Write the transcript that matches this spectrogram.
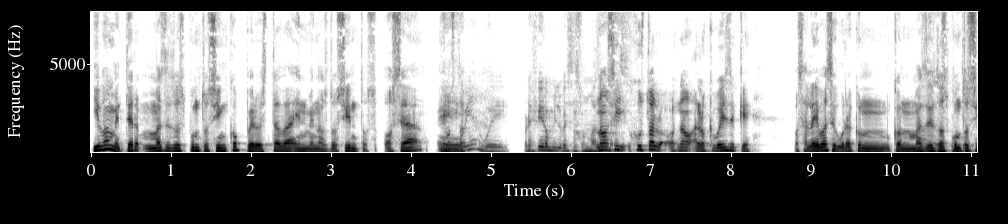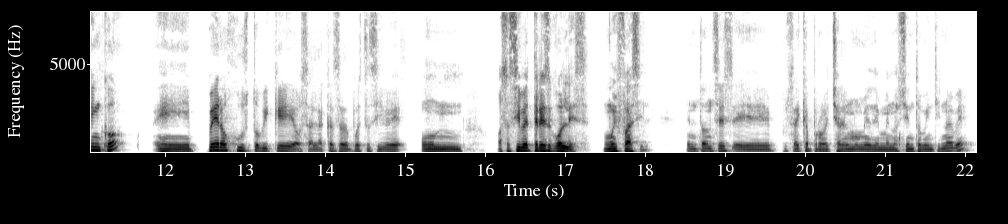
Iba a meter más de 2.5, pero estaba en menos 200. O sea... No, eh, está bien, güey. Prefiero mil veces un más no, de sí, justo a lo, no, a lo que voy es de que, o sea, la iba a asegurar con, con más, de 2.5, eh, pero justo vi que, o sea, la casa de apuestas sí ve un, o sea, sí ve tres goles, muy fácil. Entonces, eh, pues hay que aprovechar el momio de menos 129.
